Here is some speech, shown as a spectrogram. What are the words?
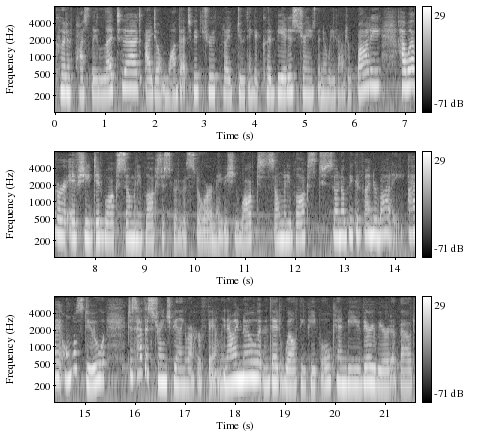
could have possibly led to that. I don't want that to be the truth, but I do think it could be. It is strange that nobody found her body. However, if she did walk so many blocks just to go to a store, maybe she walked so many blocks so nobody could find her body. I almost do just have this strange feeling about her family. Now, I know that wealthy people can be very weird about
